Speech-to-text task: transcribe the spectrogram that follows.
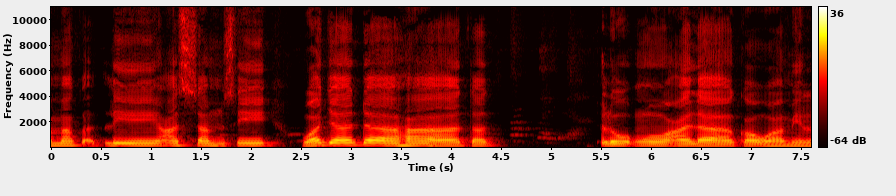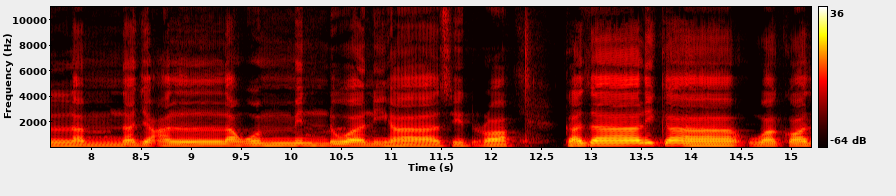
مطلع الشمس وجدها تطلع على قوم لم نجعل لهم من دونها سترا كذلك وقد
